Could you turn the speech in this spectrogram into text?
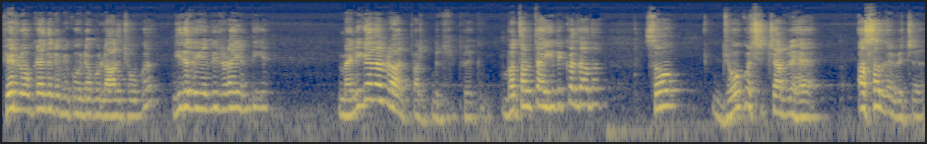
ਫਿਰ ਲੋਕ ਕਹਿੰਦੇ ਨੇ ਵੀ ਕੋਈ ਨਾ ਕੋਈ ਲਾਲਚ ਹੋਊਗਾ, ਜਿਹਦੇ ਲਈ ਇੰਨੀ ਲੜਾਈ ਹੁੰਦੀ ਹੈ। ਮੈਂ ਨਹੀਂ ਕਹਿੰਦਾ ਵੀ ਲਾਲਚ, ਪਰ ਮਤਲਬ ਤਾਂ ਇਹੀ ਨਿਕਲਦਾ ਉਹਦਾ। ਸੋ ਜੋ ਕੁਝ ਚੱਲ ਰਿਹਾ ਹੈ, ਅਸਲ ਦੇ ਵਿੱਚ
